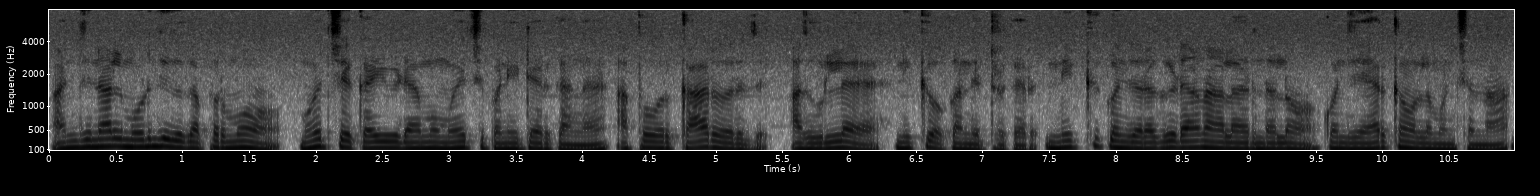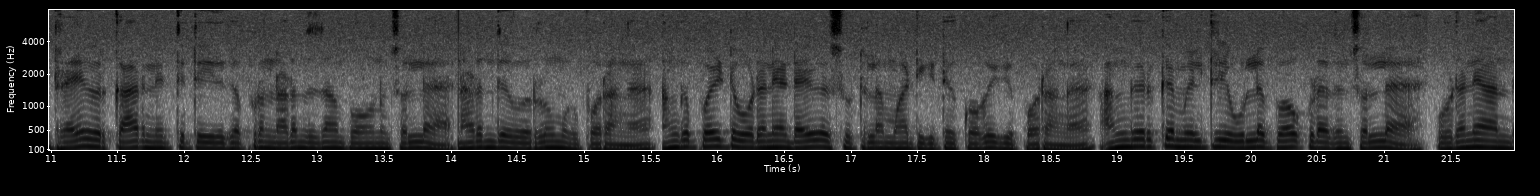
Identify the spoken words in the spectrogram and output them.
அஞ்சு நாள் முடிஞ்சதுக்கு அப்புறமும் முயற்சியை கைவிடாமல் முயற்சி பண்ணிகிட்டே இருக்காங்க. அப்போ ஒரு கார் வருது. அது உள்ள நிக்கு உட்காந்துட்டு இருக்காரு நிக்கு கொஞ்சம் ரகுடான ஆளாக இருந்தாலும் கொஞ்சம் இறக்கம் உள்ள மனுஷன் தான். டிரைவர் கார் நிறுத்திட்டு இதுக்கப்புறம் நடந்து தான் போகணும்னு சொல்ல நடந்து ஒரு ரூமுக்கு போகிறாங்க அங்கே போயிட்டு உடனே டிரைவர் சூட்டெல்லாம் மாட்டிக்கிட்டு குகைக்கு போகிறாங்க அங்கே இருக்க மிலிட்ரி உள்ளே போகக்கூடாதுன்னு சொல்ல உடனே அந்த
